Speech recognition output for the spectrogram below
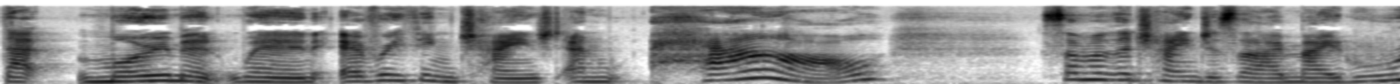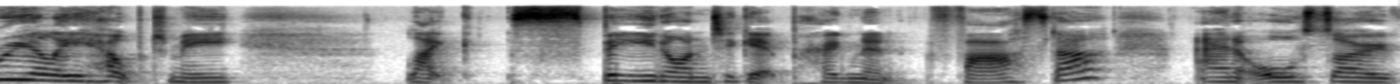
that moment when everything changed and how some of the changes that i made really helped me like speed on to get pregnant faster and also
